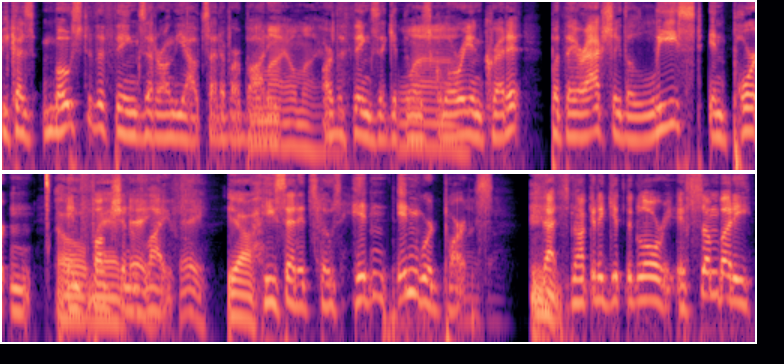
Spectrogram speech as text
Because most of the things that are on the outside of our body Oh my, oh my. are the things that get the most glory and credit, but they are actually the least important Oh in man. function hey, of life. Hey. Yeah. He said it's those hidden inward parts Oh my that's not going to get the glory. If somebody,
